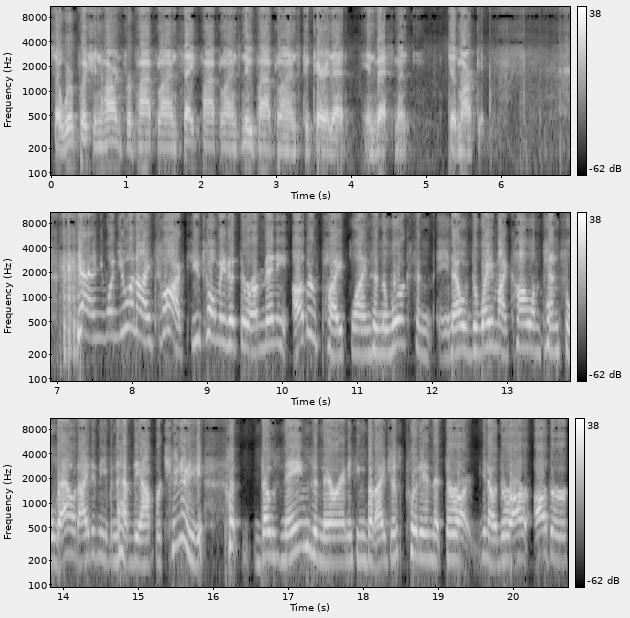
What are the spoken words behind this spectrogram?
so we're pushing hard for pipelines, safe pipelines, new pipelines to carry that investment to market. Yeah, and when you and I talked, you told me that there are many other pipelines in the works, and you know the way my column penciled out, I didn't even have the opportunity to put those names in there or anything. But I just put in that there are, you know, there are other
